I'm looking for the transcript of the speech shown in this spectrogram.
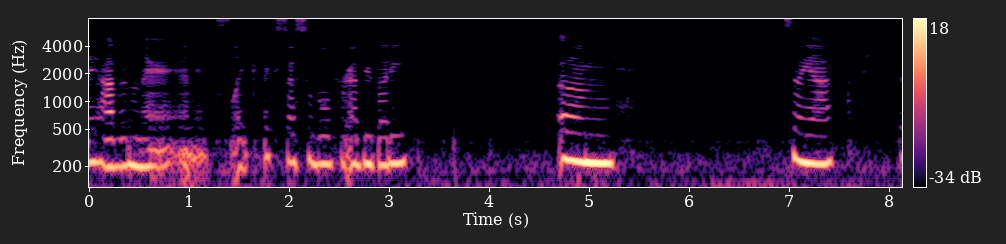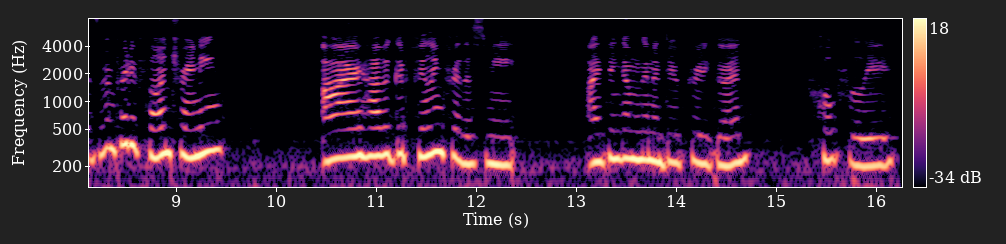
they have them there and it's like accessible for everybody. Um, so yeah, it's been pretty fun training. I have a good feeling for this meet. I think I'm gonna do pretty good. Hopefully,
